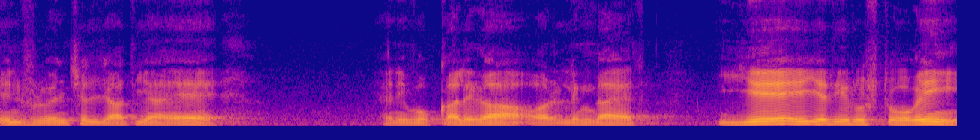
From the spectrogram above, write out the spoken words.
इन्फ्लुएंशियल जातियाँ हैं, यानी वो कालेगा और लिंगायत, ये यदि रुष्ट हो गई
